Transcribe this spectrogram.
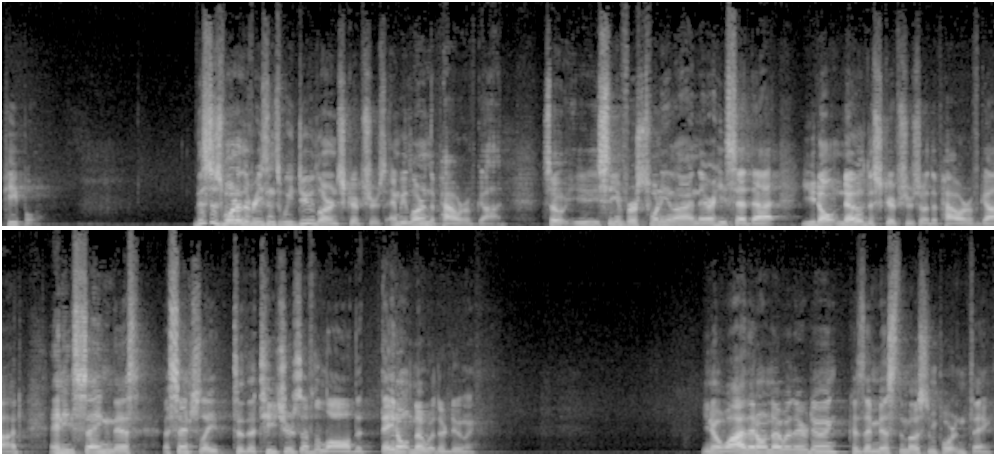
people. This is one of the reasons we do learn scriptures and we learn the power of God. So you see in verse 29 there, he said that you don't know the scriptures or the power of God. And he's saying this essentially to the teachers of the law that they don't know what they're doing. You know why they don't know what they're doing? Because they missed the most important thing.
